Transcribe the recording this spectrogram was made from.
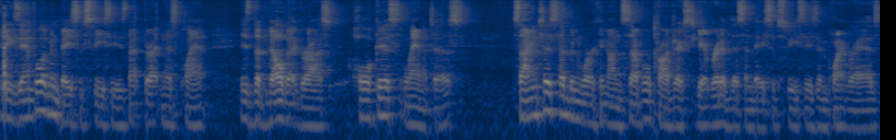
An example of invasive species that threaten this plant is the velvet grass, Holcus lanatus. Scientists have been working on several projects to get rid of this invasive species in Point Reyes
